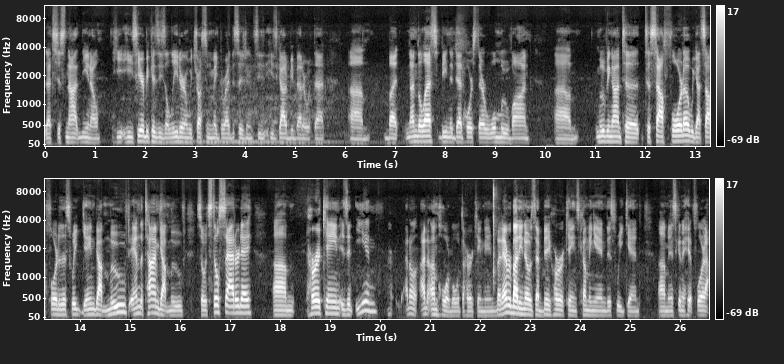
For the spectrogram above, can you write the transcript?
that's just not you know he, he's here because he's a leader and we trust him to make the right decisions. He, has got to be better with that. Um, but nonetheless, beating a dead horse there, we'll move on. Um, moving on to, to South Florida, we got South Florida this week. Game got moved and the time got moved, so it's still Saturday. Um, hurricane is it Ian? I don't, I am horrible with the hurricane name, but everybody knows that big hurricane's coming in this weekend. Um, and it's going to hit Florida.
